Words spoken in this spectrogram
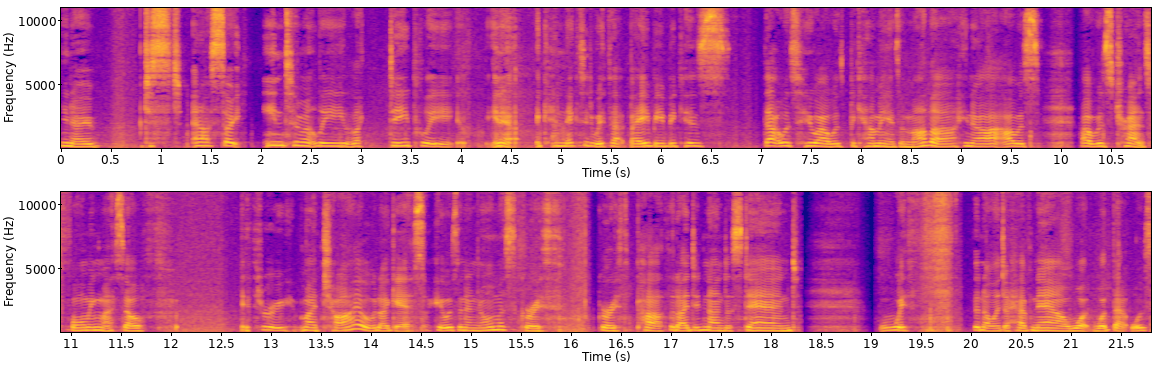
you know just and I was so intimately like deeply you know connected with that baby because that was who I was becoming as a mother. You know, I, I was I was transforming myself through my child. I guess like it was an enormous growth growth path that I didn't understand with the knowledge I have now. What what that was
